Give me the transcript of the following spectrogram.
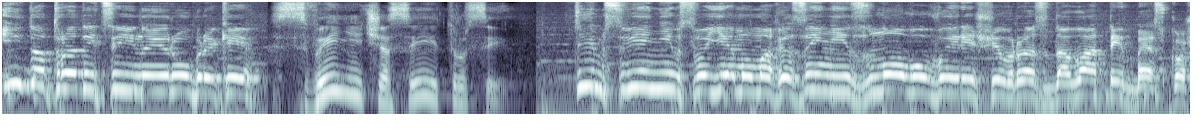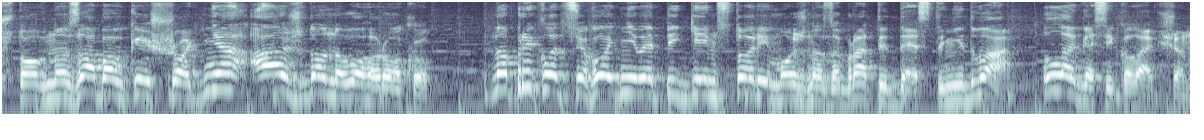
І до традиційної рубрики Свині, часи і труси. Тім Свіні в своєму магазині знову вирішив роздавати безкоштовно забавки щодня аж до нового року. Наприклад, сьогодні в Epic Game Store можна забрати Destiny 2 Legacy Collection.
